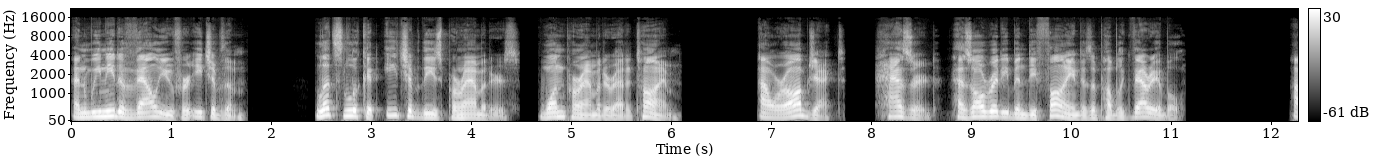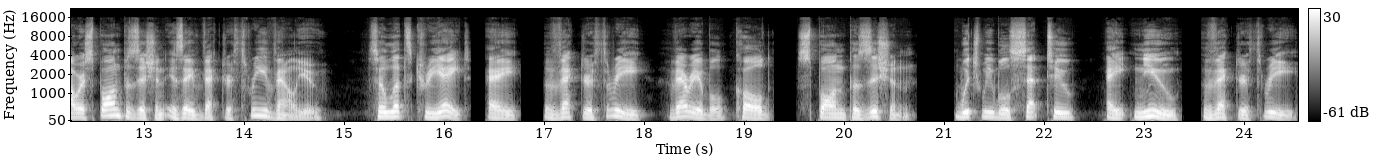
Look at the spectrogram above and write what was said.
and we need a value for each of them. Let's look at each of these parameters, one parameter at a time. Our object, hazard, has already been defined as a public variable. Our spawn position is a vector3 value, so let's create a vector3 variable called spawn position, which we will set to a new vector3.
